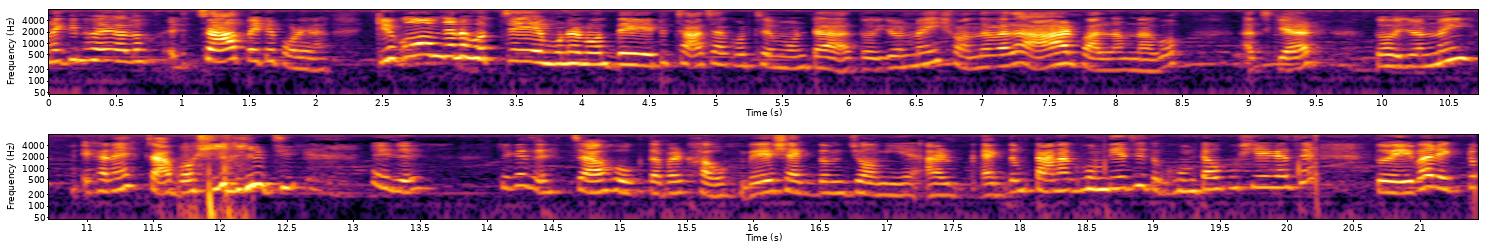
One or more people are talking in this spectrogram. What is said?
অনেকদিন হয়ে গেল একটু চা পেটে পড়ে না। কীরকম যেন হচ্ছে মনের মধ্যে একটু চা চা করছে মনটা। তো ওই জন্যই সন্ধ্যাবেলা আর পারলাম না গো আজকে আর। তো ওই জন্যই এখানে চা বসিয়ে দিয়েছি। এই যে ঠিক আছে? চা হোক, তারপর খাও বেশ একদম জমিয়ে, আর একদম টানা ঘুম দিয়েছি তো ঘুমটাও পুষিয়ে গেছে। তো এবার একটু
